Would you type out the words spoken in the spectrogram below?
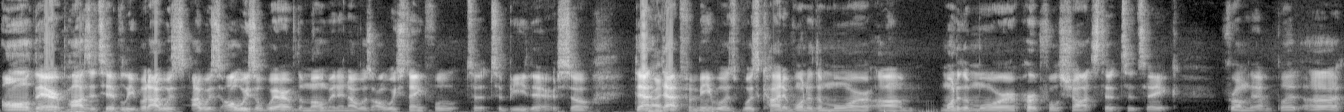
all there positively, but I was I was always aware of the moment, and I was always thankful to, to be there. So that Right. that for me was was kind of one of the more um, one of the more hurtful shots to, to take from them. But uh,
